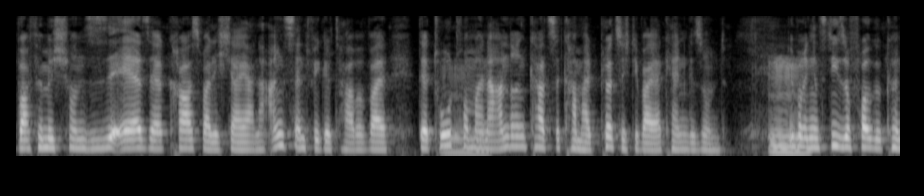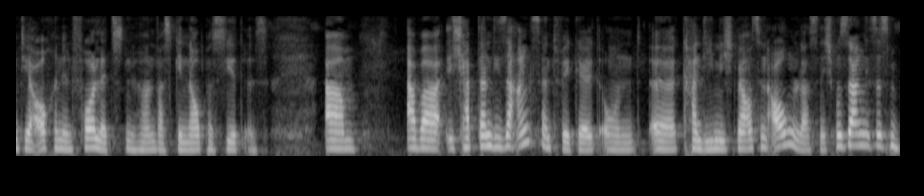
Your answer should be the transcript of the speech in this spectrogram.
war für mich schon sehr, sehr krass, weil ich da ja eine Angst entwickelt habe, weil der Tod Mhm. von meiner anderen Katze kam halt plötzlich, die war ja kerngesund. Mhm. Übrigens, diese Folge könnt ihr auch in den vorletzten hören, was genau passiert ist. Ähm, aber ich habe dann diese Angst entwickelt und äh, kann die nicht mehr aus den Augen lassen. Ich muss sagen, es ist ein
